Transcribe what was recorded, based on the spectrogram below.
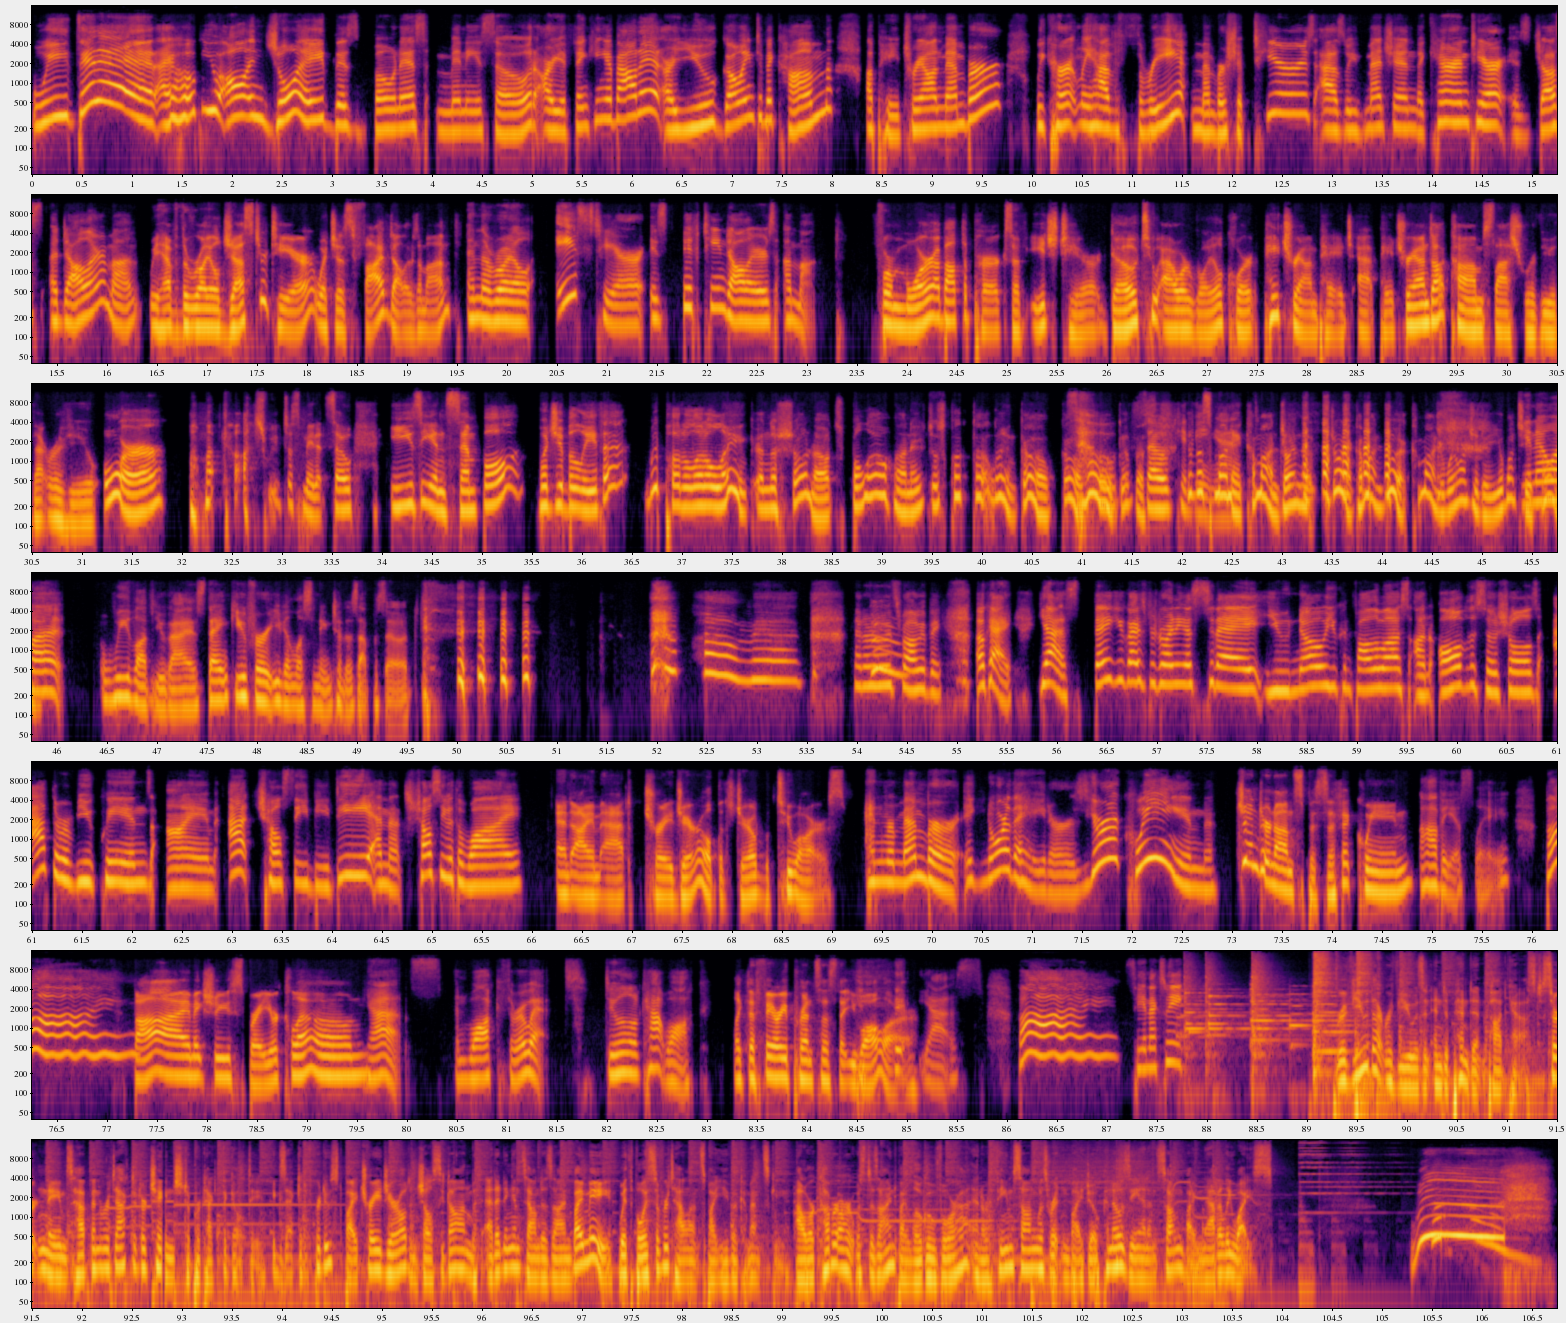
We did it. I hope you all enjoyed this bonus mini sode. Are you thinking about it? Are you going to become a Patreon member? We currently have three membership tiers. As we've mentioned, the Karen tier is just a dollar a month, We have the Royal Jester tier, which is $5 a month. and the Royal Ace tier is $15 a month. For more about the perks of each tier, go to our Royal Court Patreon page at patreon.com slash review that review. Or, oh my gosh, we've just made it so easy and simple. Would you believe it? We put a little link in the show notes below, honey. Just click that link. Go, go, so, go. Give us so give us money. Come on, join the join it. Come on, do it. Come on. We want you to. You want to. You know what? We love you guys. Thank you for even listening to this episode. oh man. I don't know what's wrong with me. Okay. Yes. Thank you guys for joining us today. You know you can follow us on all of the socials at the Review Queens. I'm at Chelsea BD, and that's Chelsea with a Y. And I am at Trey Gerald. That's Gerald with two R's. And remember, ignore the haters. You're a queen. Gender non-specific queen. Obviously. Bye. Bye. Make sure you spray your cologne. Yes. And walk through it. Do a little catwalk. Like the fairy princess that you all are. yes. Bye. See you next week. Review That Review is an independent podcast. Certain names have been redacted or changed to protect the guilty. Executive produced by Trey Gerald and Chelsea Don, with editing and sound design by me, with voiceover talents by Eva Kamensky. Our cover art was designed by Logo Vora, and our theme song was written by Joe Panosian and sung by Natalie Weiss. Woo!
